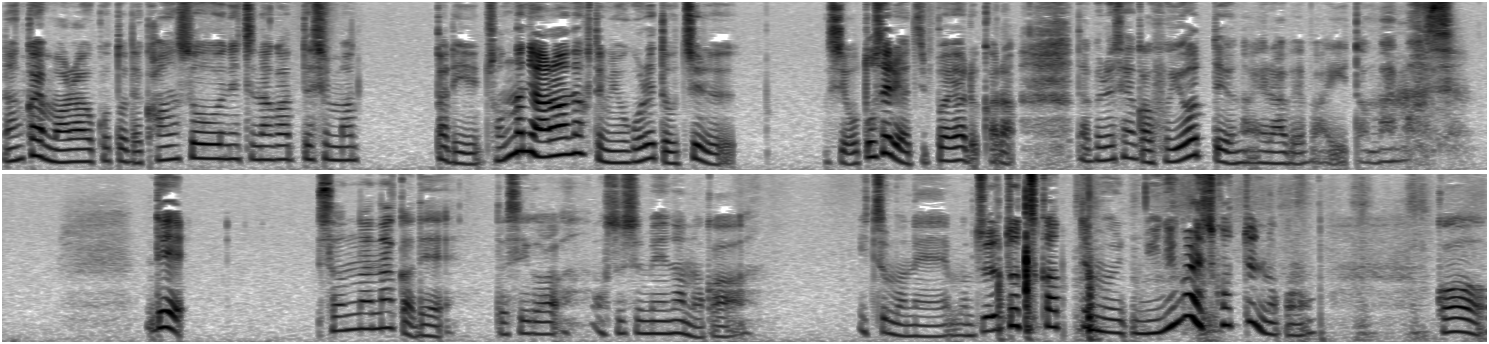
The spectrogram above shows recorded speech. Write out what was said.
何回も洗うことで乾燥につながってしまったりそんなに洗わなくても汚れて落ちるし落とせるやついっぱいあるからダブル洗顔不要っていうのを選べばいいと思います。でそんな中で私がおすすめなのがいつもねもうずっと使っても2年ぐらい使ってんのかな？が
